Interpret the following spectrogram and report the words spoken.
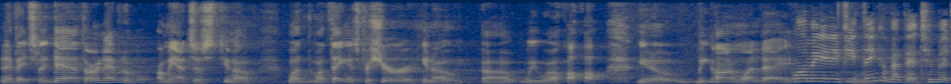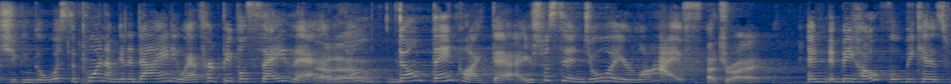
and eventually death are inevitable. I mean, I just, you know, one one thing is for sure, you know, uh, we will all, you know, be gone one day. Well, I mean, if you think about that too much, you can go, "What's the point? I'm going to die anyway." I've heard people say that. I know. Don't don't think like that. You're supposed to enjoy your life. That's right. And, and be hopeful because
